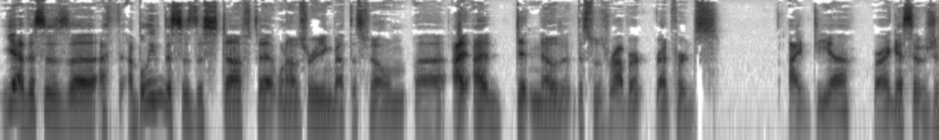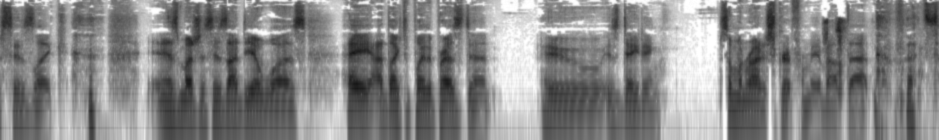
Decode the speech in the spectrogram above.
yeah, this is, uh, I, th- I, believe this is the stuff that when I was reading about this film, uh, I, I didn't know that this was Robert Redford's idea, or I guess it was just his, like, in as much as his idea was, hey, I'd like to play the president who is dating someone write a script for me about that. that's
